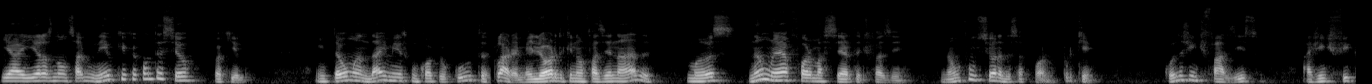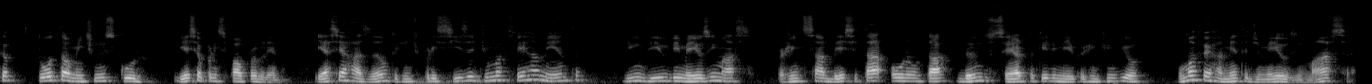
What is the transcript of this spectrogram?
e aí elas não sabem nem o que, que aconteceu com aquilo. Então, mandar e-mails com cópia oculta, claro, é melhor do que não fazer nada, mas não é a forma certa de fazer. Não funciona dessa forma. Por quê? Quando a gente faz isso, a gente fica totalmente no escuro. E esse é o principal problema. E essa é a razão que a gente precisa de uma ferramenta de envio de e-mails em massa, para a gente saber se está ou não está dando certo aquele e-mail que a gente enviou. Uma ferramenta de e-mails em massa,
